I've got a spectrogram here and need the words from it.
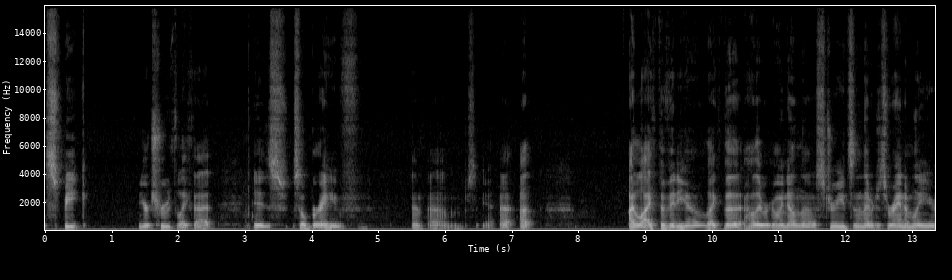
speak your truth like that is so brave. And um, so, yeah, I, I, I like the video, like the how they were going down the streets and then they would just randomly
